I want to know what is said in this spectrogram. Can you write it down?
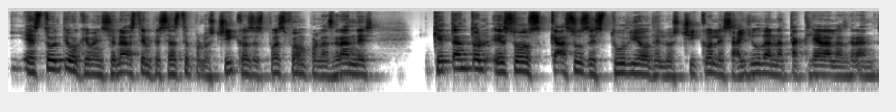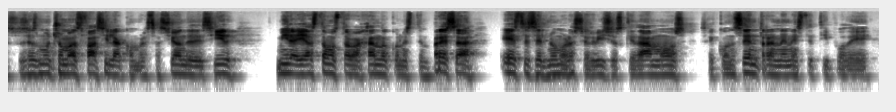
Y esto último que mencionaste, empezaste por los chicos, después fueron por las grandes. ¿Qué tanto esos casos de estudio de los chicos les ayudan a taclear a las grandes? O sea, es mucho más fácil la conversación de decir, mira, ya estamos trabajando con esta empresa, este es el número de servicios que damos, se concentran en este tipo de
